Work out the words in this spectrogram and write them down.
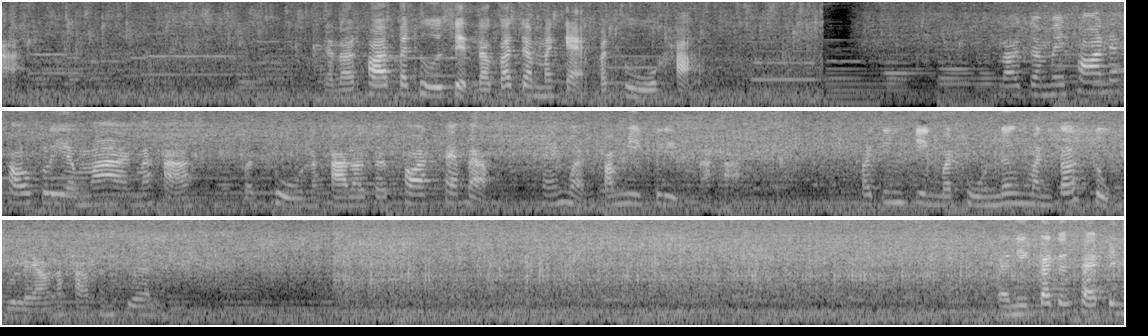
ค่ะ เดี๋ยวเราทอดปลาทูเสร็จเราก็จะมาแกะปลาทูค่ะ เราจะไม่ทอดให้เขาเกรียมมากนะคะปลาทูนะคะ เราจะทอดแค่แบบให้เหมือนเขามีกลิ่นนะคะ เพราะจริงๆปลาทูนึ่งมันก็สุกอยู่แล้วนะคะเพื่อนๆแต่นี้ก็จะใช้เป็น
